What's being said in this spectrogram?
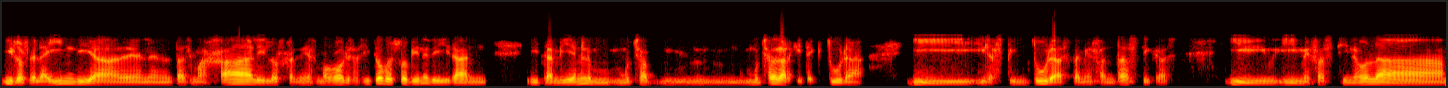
y los de la India, en el Taj Mahal y los jardines mogoles, así todo eso viene de Irán, y también mucha, mucha de la arquitectura y, las pinturas también fantásticas. Y, me fascinó la,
